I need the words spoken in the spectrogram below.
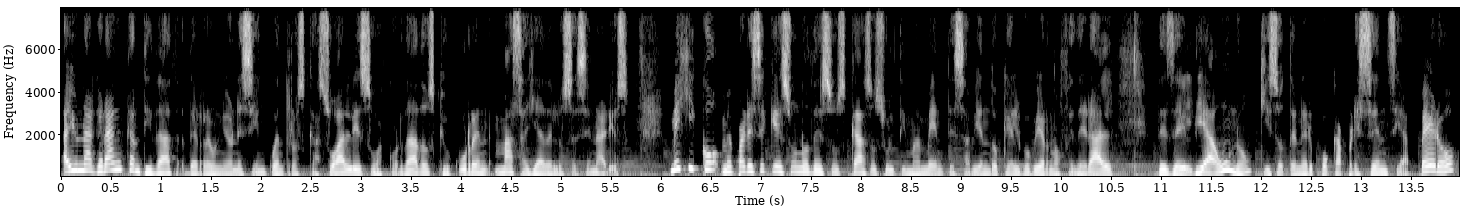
Hay una gran cantidad de reuniones y encuentros casuales o acordados que ocurren más allá de los escenarios. México me parece que es uno de esos casos últimamente, sabiendo que el gobierno federal desde el día 1 quiso tener poca presencia, pero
